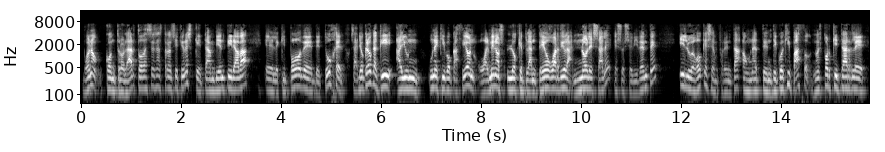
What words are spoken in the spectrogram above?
bueno, controlar todas esas transiciones que también tiraba el equipo de, de Tuchel. O sea, yo creo que aquí hay una equivocación, o al menos lo que planteó Guardiola no le sale, eso es evidente, y luego que se enfrenta a un auténtico equipazo. No es por quitarle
